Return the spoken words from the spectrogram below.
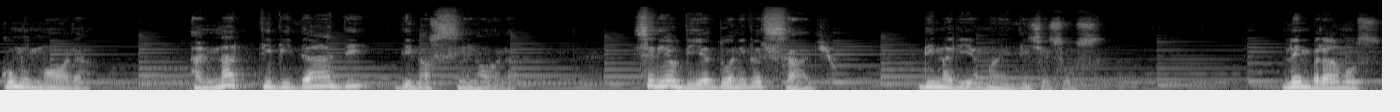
comemora a Natividade de Nossa Senhora seria o dia do aniversário de Maria, Mãe de Jesus. Lembramos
